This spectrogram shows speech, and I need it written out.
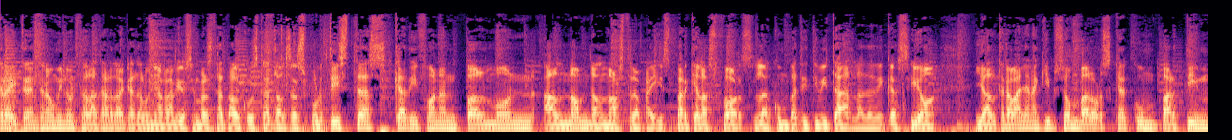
4 i 39 minuts de la tarda, Catalunya Ràdio sempre ha estat al costat dels esportistes que difonen pel món el nom del nostre país, perquè l'esforç, la competitivitat, la dedicació i el treball en equip són valors que compartim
